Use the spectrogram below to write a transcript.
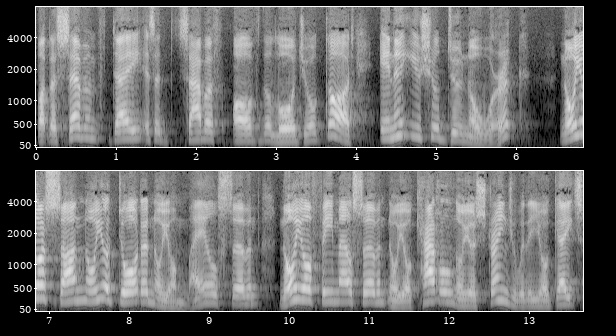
but the seventh day is a Sabbath of the Lord your God. In it you shall do no work, nor your son, nor your daughter, nor your male servant, nor your female servant, nor your cattle, nor your stranger within your gates.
